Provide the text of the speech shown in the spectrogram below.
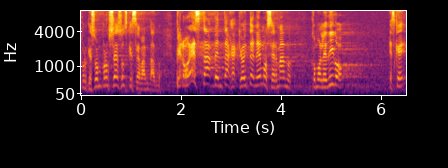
porque son procesos que se van dando. Pero esta ventaja que hoy tenemos, hermano, como le digo, es que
